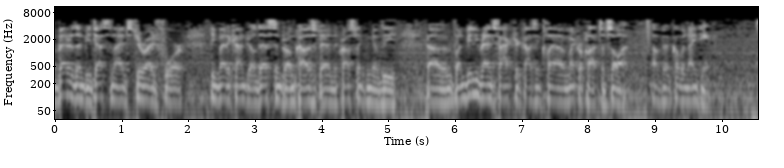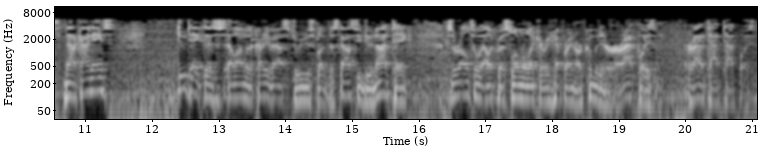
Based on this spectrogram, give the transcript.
Better than budesonide steroid for the mitochondrial death syndrome caused and the cross-linking of the uh, von Willebrand's factor causing microclots and so on of COVID-19. Nattokinase, do take this along with a cardiovascular to reduce blood viscosity. Do not take Xarelto, Eliquis, low molecular heparin, or Coumadin, or rat poison, or rat-a-tat tat poison.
